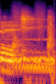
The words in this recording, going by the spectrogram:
Music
